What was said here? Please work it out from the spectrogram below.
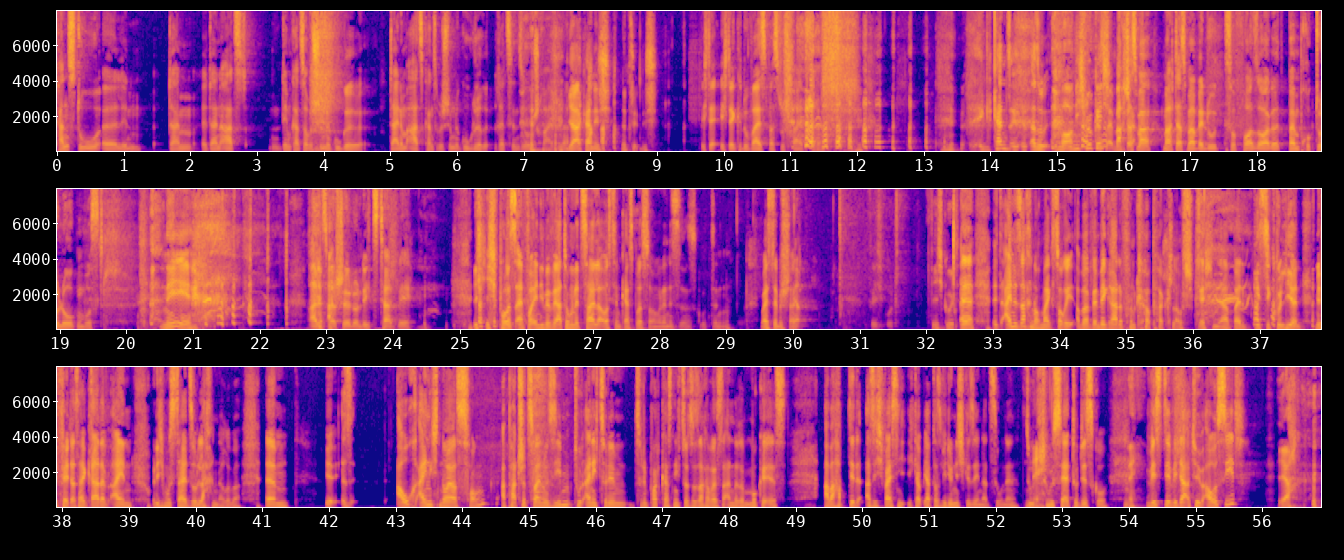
Kannst du, äh, Lynn, deinem, äh, dein Arzt, dem kannst du bestimmt eine Google, deinem Arzt kannst du bestimmt eine Google-Rezension schreiben, ne? Ja, kann ich, natürlich. Ich, de ich denke, du weißt, was du schreibst. oder? Kann, also Oh, nicht wirklich. Das, mach das mal, mach das mal, wenn du zur Vorsorge beim Proktologen musst. Nee. Alles war schön und nichts tat weh. Ich, ich poste einfach in die Bewertung eine Zeile aus dem Casper-Song und dann ist es gut. Dann weiß der Bescheid. Ja. Finde ich gut. Finde ich gut. Äh, eine Sache noch, Mike, sorry, aber wenn wir gerade von Körperklaus sprechen, ja, bei Gestikulieren, mir fällt das halt gerade ein und ich musste halt so lachen darüber. Ähm, es, auch eigentlich ein neuer Song, Apache 207, tut eigentlich zu dem, zu dem Podcast nicht so zur Sache, weil es eine andere Mucke ist. Aber habt ihr, also ich weiß nicht, ich glaube, ihr habt das Video nicht gesehen dazu, ne? Too, Nee. too Sad to Disco. Nee. Wisst ihr, wie der Typ aussieht? Ja.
